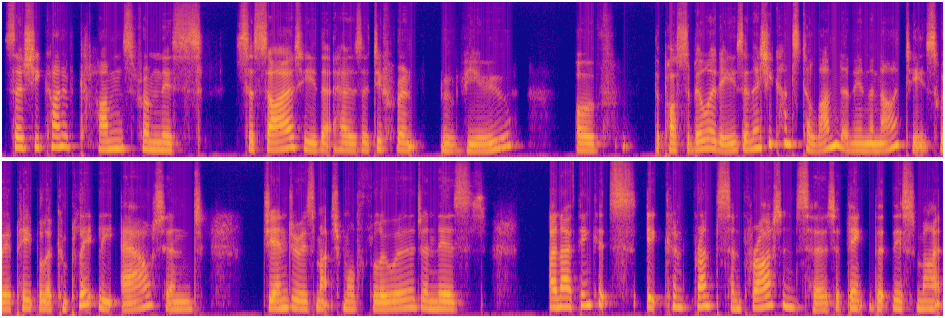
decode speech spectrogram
so she kind of comes from this society that has a different view of the possibilities. And then she comes to London in the 90s where people are completely out and gender is much more fluid and there's and I think it's it confronts and frightens her to think that this might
